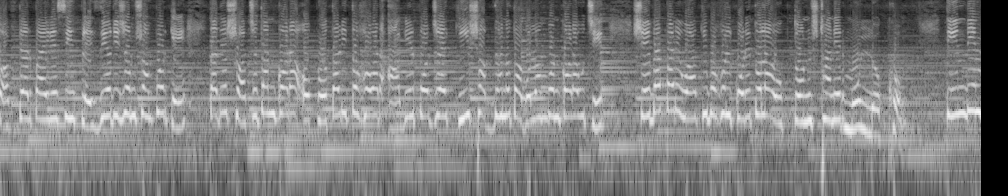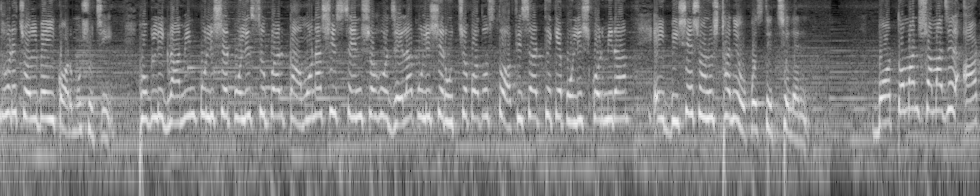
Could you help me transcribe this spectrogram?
সফটওয়্যার পাইরেসি, প্লেজিয়ারিজম সম্পর্কে তাদের সচেতন করা ও প্রতারিত হওয়ার আগের পর্যায়ে কী সাবধানতা অবলম্বন করা উচিত সে ব্যাপারে ওয়াকিবহল করে তোলা উক্ত অনুষ্ঠানের মূল লক্ষ্য। তিন দিন ধরে চলবে এই কর্মসূচি। হুগলি গ্রামীণ পুলিশের পুলিশ সুপার কামনাশিস সেন সহ জেলা পুলিশের উচ্চপদস্থ অফিসার থেকে পুলিশ কর্মীরা এই বিশেষ অনুষ্ঠানে উপস্থিত ছিলেন। বর্তমান সমাজের আট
